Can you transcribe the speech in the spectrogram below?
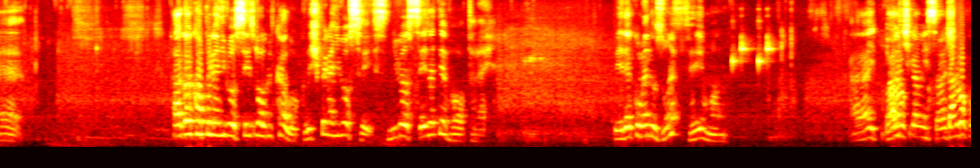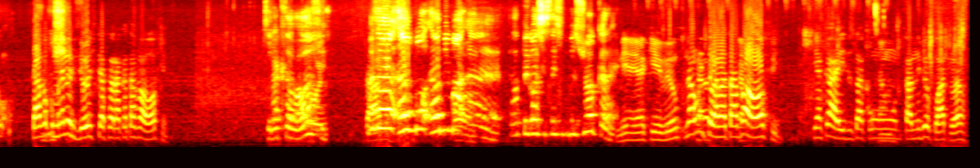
É. Agora que eu vou pegar nível 6, o bagulho fica louco. Deixa eu pegar nível 6. Nível 6 vai ter volta, velho. Perder com menos um é feio, mano. Caralho, para de chegar a mensagem. Tava com, tava com menos dois, que a Soraka tava off. Será que tava off? Foi. Mas Tava. ela, ela, ela me é, ela pegou assistência no começo do jogo, caralho. Me aqui, viu? Não, então, ela tava off. Tinha caído, tá com... Então. tá no nível 4 ela.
